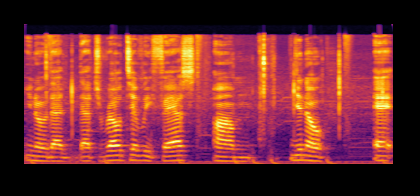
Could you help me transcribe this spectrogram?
you know, that that's relatively fast, um, you know, at,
